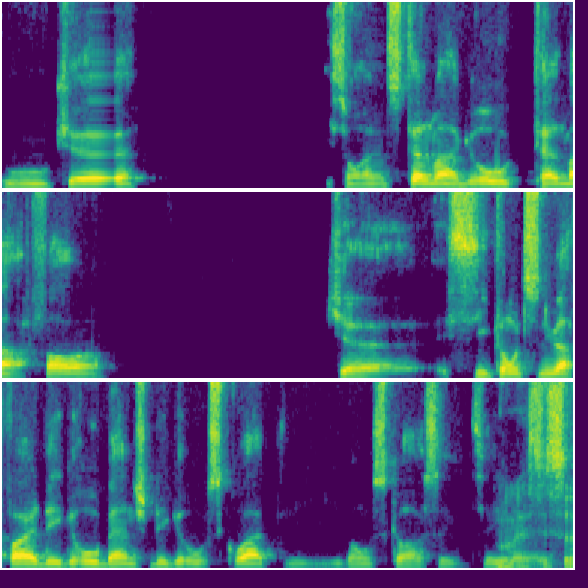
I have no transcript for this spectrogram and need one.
où que ils sont rendus tellement gros, tellement forts que s'ils continuent à faire des gros bench, des gros squats, ils vont se casser. Ouais, c'est ça.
